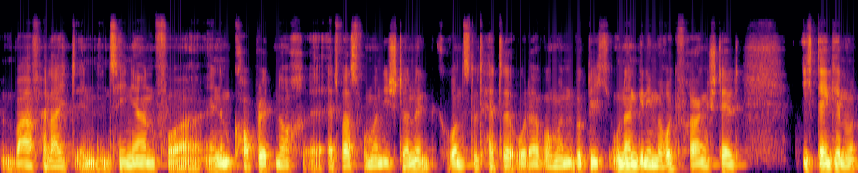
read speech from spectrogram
war vielleicht in, in zehn Jahren vor in einem Corporate noch äh, etwas, wo man die Stirne gerunzelt hätte oder wo man wirklich unangenehme Rückfragen stellt. Ich denke,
